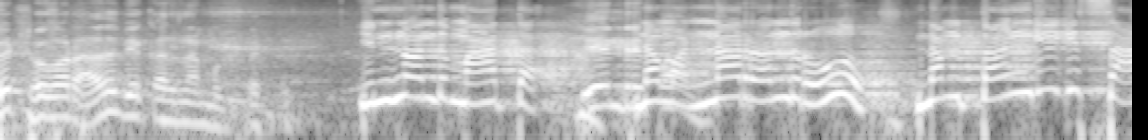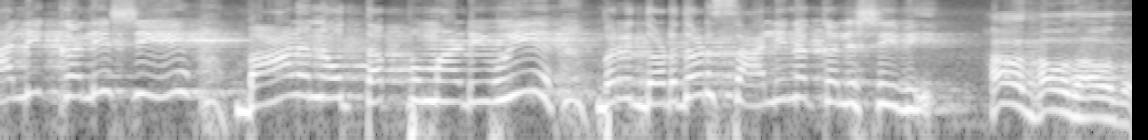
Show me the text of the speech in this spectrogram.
ಬಿಟ್ಟು ಹೋಗೋರ ಅದು ಬೇಕಾದ್ರೆ ನಮಗೆ. ಇನ್ನೊಂದು ಮಾತ? ನಮ್ಮ ಅಣ್ಣಾರಂದ್ರು ನಮ್ಮ ತಂಗಿಗೆ ಸಾಲಿ ಕಲಿಸಿ ಭಾಳ ನಾವು ತಪ್ಪು ಮಾಡಿವಿ ಬರೀ ದೊಡ್ಡ ದೊಡ್ಡ ಸಾಲಿನ ಕಲಿಸೀವಿ. ಹೌದು ಹೌದು ಹೌದು.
